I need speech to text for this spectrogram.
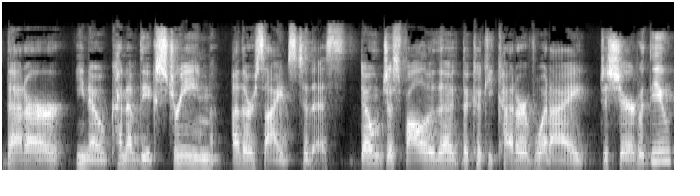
that are, you know, kind of the extreme other sides to this. Don't just follow the, the cookie cutter of what I just shared with you.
